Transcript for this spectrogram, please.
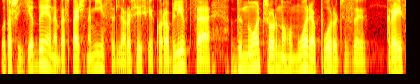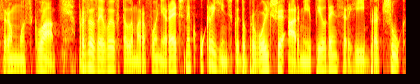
Отож, єдине безпечне місце для російських кораблів це дно Чорного моря поруч з. Крейсером Москва про це заявив в телемарафоні речник Української добровольчої армії Південь Сергій Брачук.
